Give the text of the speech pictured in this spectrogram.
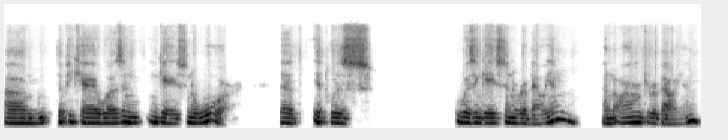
um, the PKI was in, engaged in a war, that it was was engaged in a rebellion, an armed rebellion,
